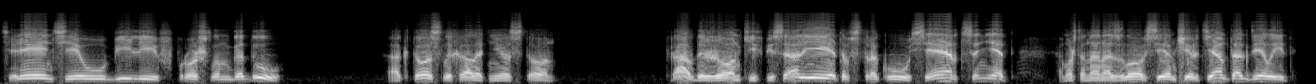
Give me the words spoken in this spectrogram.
Терентия убили в прошлом году. А кто слыхал от нее стон? Правда, жонки вписали ей это в строку. Сердца нет. А может, она назло всем чертям так делает?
